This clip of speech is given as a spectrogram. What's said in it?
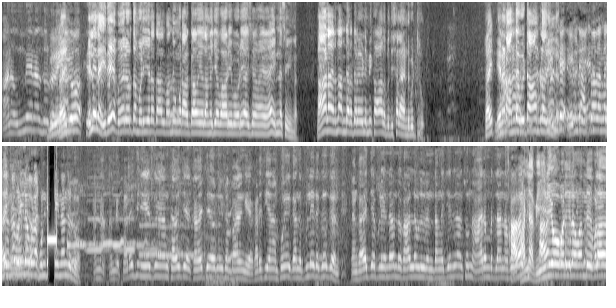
ஆனா உண்மையா நான் சொல்றேன். Right? இல்ல இல்ல இதே வேற ஒருத்தன் வெளியில தாள் வந்து உங்களோட அக்காவையோ தங்கச்சியோ பாடி போடி ஐஸ்வர்யா என்ன செய்வீங்க? நானா இருந்தா அந்த இடத்துல எழும்பி காதை பத்தி சலாண்டு விட்டுரும். ரைட் என்னடா அந்த வீட்டு ஆம்பளை இல்ல. எந்த அக்கா தங்கச்சி சொன்னா வெளியில கூட புண்டி தான் சொல்லுவோம். அண்ணா அந்த கடைசி நேரத்தில் நான் கதைச்ச கதைச்ச ஒரு நிமிஷம் பாருங்க. கடைசியா நான் போய் அந்த பிள்ளைகிட்ட கேட்கிறேன். நான் கதைச்ச பிள்ளைண்டா இந்த காலில் விழுகிறேன் தங்கச்சி வந்து நான் சொன்னேன். ஆரம்பத்தில் நான் அண்ணா வீடியோ வழியில வந்து இவ்வளவு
